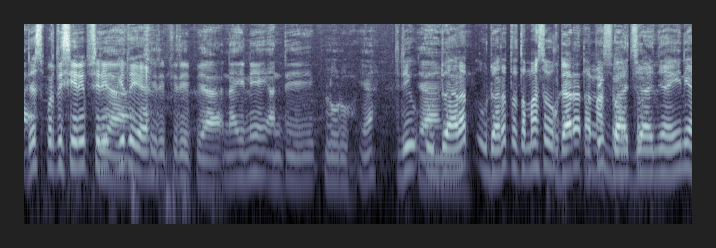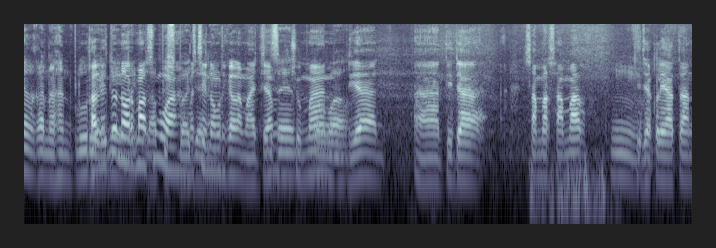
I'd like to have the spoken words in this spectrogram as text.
Dia seperti sirip-sirip Iya, gitu ya. Sirip-sirip ya. Nah ini anti peluru ya. Jadi Yang- udara udara tetap masuk. Udara tapi termasuk. bajanya ini yang akan nahan peluru. Kalau itu ini, normal semua, mesin nomor segala macam, cuman normal. dia uh, tidak samar-samar, Hmm. tidak kelihatan,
